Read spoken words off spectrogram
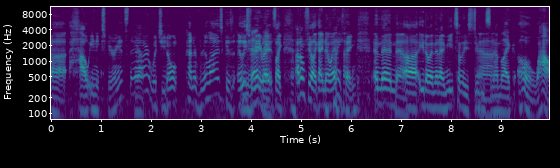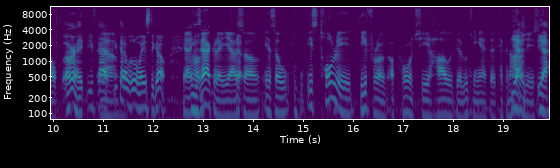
uh, how inexperienced they Yeah. are, which you don't kind of realize because at least for me, right? It's like I don't feel like I know anything, and then Yeah. uh, you know, and then I meet some of these students, and I'm like, oh wow, all right, you've got you've got a little ways to go. Yeah, Um, exactly. yeah. yeah. So it's a it's totally different approach how they're looking at the technologies. yeah.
